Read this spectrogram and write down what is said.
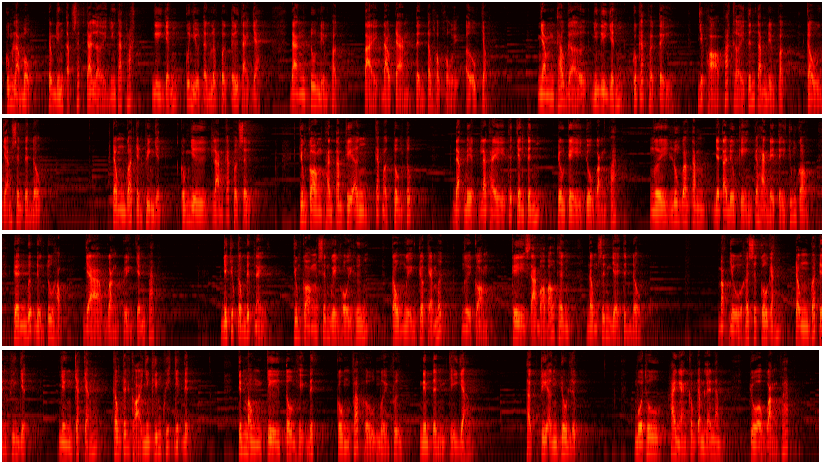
cũng là một trong những tập sách trả lời những thắc mắc, nghi vấn của nhiều tầng lớp Phật tử tại gia đang tu niệm Phật tại đạo tràng Tịnh Tông Học Hội ở Úc Châu nhằm tháo gỡ những nghi vấn của các Phật tử giúp họ phát khởi tính tâm niệm Phật cầu giảng sinh tịnh độ. Trong quá trình phiên dịch cũng như làm các Phật sự, chúng còn thành tâm tri ân các bậc tôn túc, đặc biệt là thầy Thích Chân Tính trụ trì chùa Hoàng Pháp, người luôn quan tâm và tạo điều kiện cho hàng đệ tử chúng con trên bước đường tu học và hoàn truyền chánh pháp. Với chút công đức này, chúng con xin nguyện hồi hướng, cầu nguyện cho kẻ mất, người còn, khi xả bỏ báo thân, đồng sinh về tịnh độ. Mặc dù hết sức cố gắng trong quá trình phiên dịch, nhưng chắc chắn không tránh khỏi những khiếm khuyết nhất định. Kính mong chư tôn hiền đức cùng pháp hữu mười phương niệm tình chỉ giáo. Thật tri ân vô lượng. Mùa thu 2005, chùa Hoàng Pháp,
